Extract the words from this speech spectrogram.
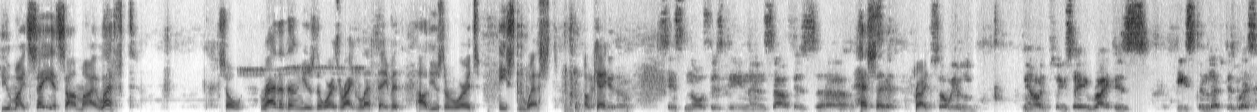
You might say it's on my left. So rather than use the words right and left, David, I'll use the words east and west. Okay? Since north is Din and south is uh, Hesed. Right. So we'll, you know, so you say right is east and left is west.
